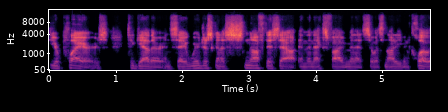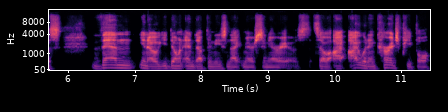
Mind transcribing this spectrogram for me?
your players together and say, we're just going to snuff this out in the next five minutes so it's not even close, then you know you don't end up in these nightmare scenarios. So I, I would encourage people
